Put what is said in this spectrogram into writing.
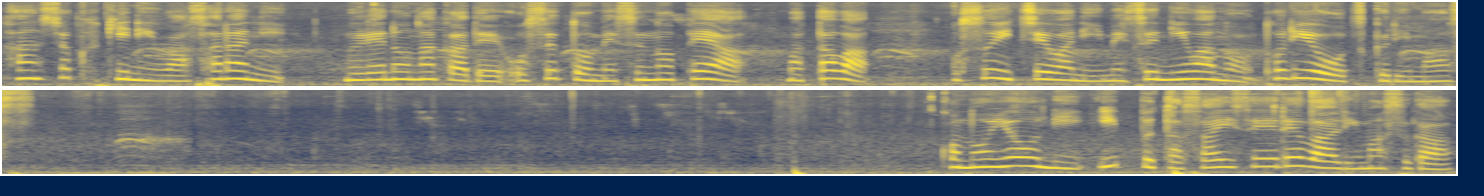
繁殖期にはさらに群れの中でオスとメスのペアまたはオス1羽にメス2羽のトリオを作ります。このように一夫多妻制ではありますが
